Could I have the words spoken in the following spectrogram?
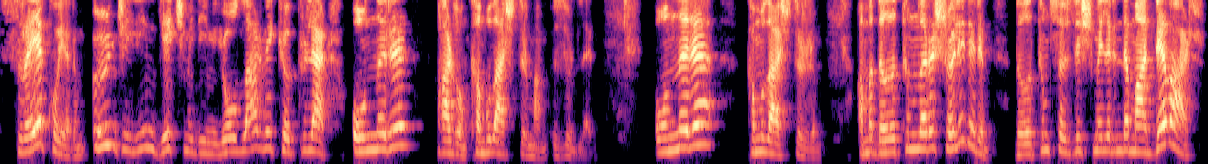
Sıraya koyarım. Önceliğim geçmediğim yollar ve köprüler. Onları pardon kamulaştırmam özür dilerim. Onları kamulaştırırım. Ama dağıtımlara şöyle derim. Dağıtım sözleşmelerinde madde var.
